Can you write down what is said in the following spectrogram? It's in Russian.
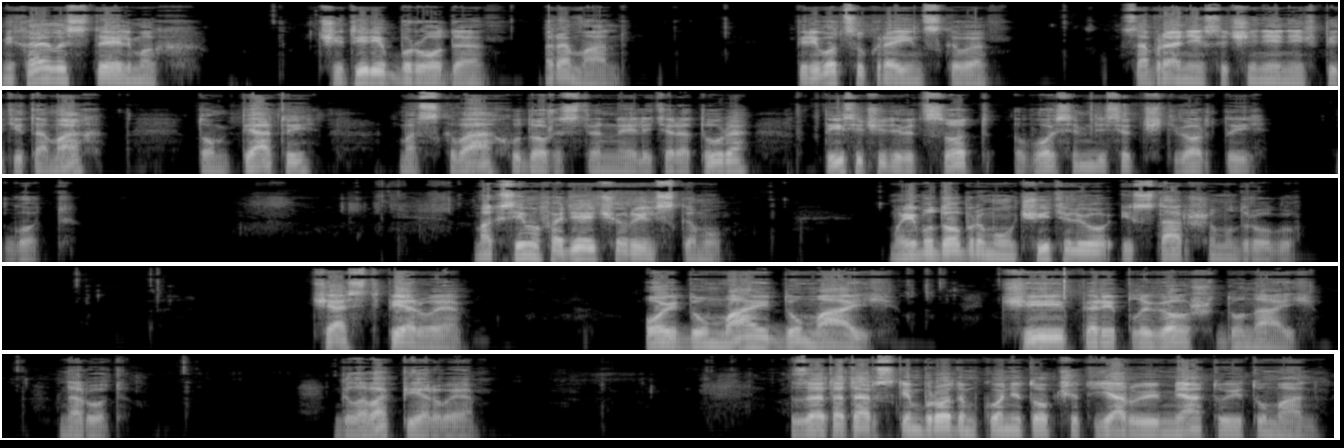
Михаил Стельмах. Четыре брода. Роман. Перевод с украинского. Собрание сочинений в пяти томах. Том пятый. Москва. Художественная литература. 1984 год. Максиму Фадеевичу Рыльскому, моему доброму учителю и старшему другу. Часть первая. Ой, думай, думай, чи переплывешь Дунай. Народ. Глава первая. За татарским бродом кони топчет ярую мяту и туман.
